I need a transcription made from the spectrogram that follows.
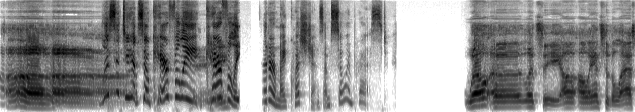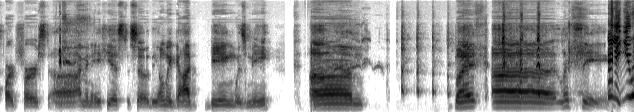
Uh, Listen to him so carefully, okay. carefully consider my questions. I'm so impressed. Well, uh, let's see. I'll, I'll answer the last part first. Uh, I'm an atheist, so the only God being was me. Um, but uh, let's see. Hey, you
